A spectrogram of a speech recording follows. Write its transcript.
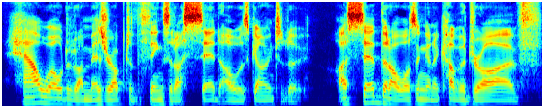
how well did I measure up to the things that I said I was going to do? I said that I wasn't going to cover drive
